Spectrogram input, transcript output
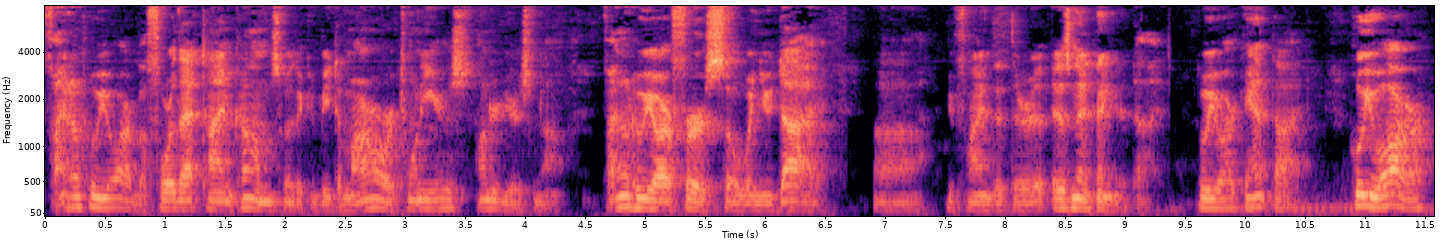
Find out who you are before that time comes, whether it could be tomorrow or 20 years, 100 years from now. Find out who you are first, so when you die, uh, you find that there isn't anything that dies. Who you are can't die. Who you are,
